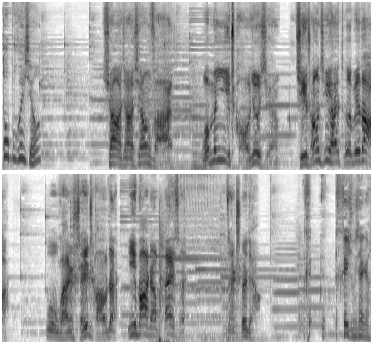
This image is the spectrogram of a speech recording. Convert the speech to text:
都不会醒。恰恰相反，我们一吵就醒，起床气还特别大，不管谁吵的，一巴掌拍死，再吃点。黑黑熊先生，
